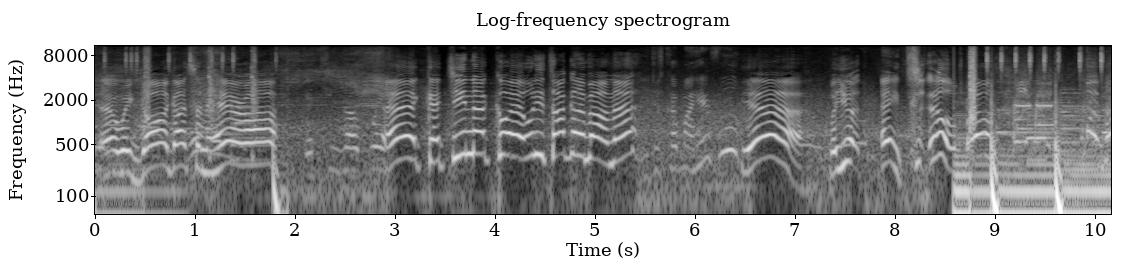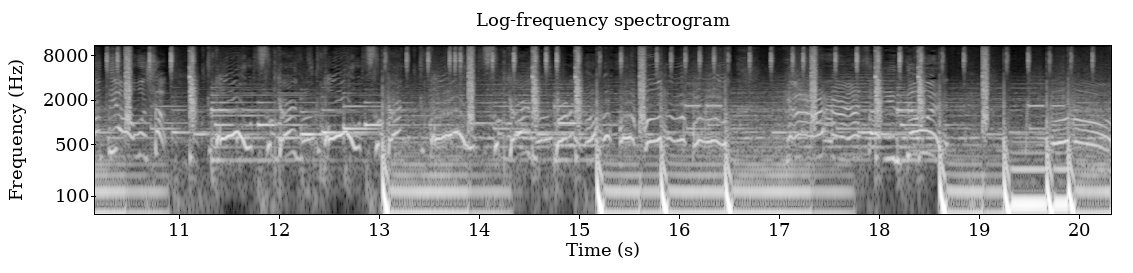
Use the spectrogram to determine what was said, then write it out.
There we go. I got some hair off. Hey, Kachina Koi, what are you talking about, man? You just cut my hair, fool? Yeah, but you, hey, chill, bro. What the? What's up? That's how you do it. Oh.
